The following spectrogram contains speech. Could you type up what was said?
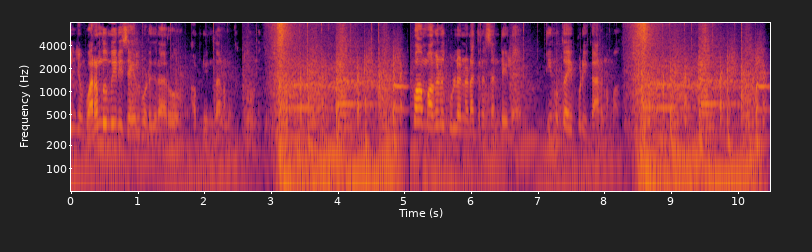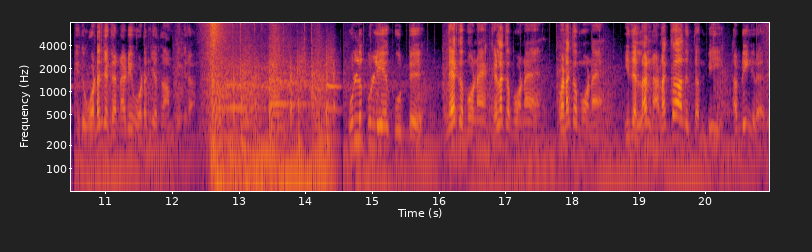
கொஞ்சம் வரம்பு மீறி செயல்படுகிறாரோ அப்படின்னு தான் நமக்கு தோணுது. அப்பா மகனுக்குள்ள நடக்கிற சண்டையில திமுக எப்படி காரணமாகும்? இது உடஞ்ச கண்ணாடி உடஞ்சதான் அப்படிங்கிறாங்க. உள்ளுக்குள்ளேயே கூட்டு மேக்க போனேன் கிழக்க போனேன் வடக்க போனேன் இதெல்லாம் நடக்காது தம்பி அப்படிங்கிறாரு.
